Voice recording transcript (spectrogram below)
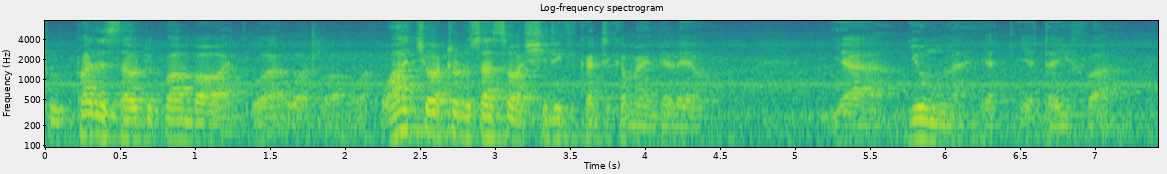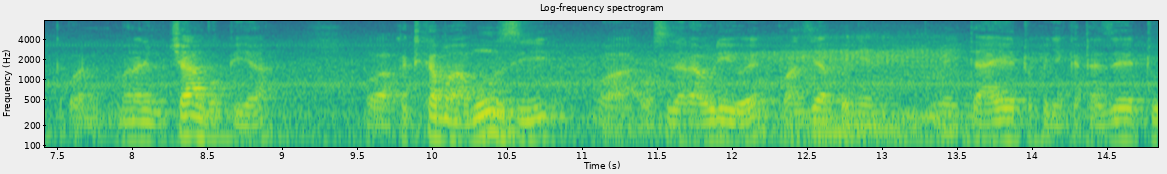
Tupaze sauti kwamba waache wa, wa, wa, wa, wa, watoto sasa washiriki katika maendeleo ya jumla ya, ya taifa, maana ni mchango pia wa katika maamuzi wasidharauliwe kuanzia kwenye mitaa yetu, kwenye kata zetu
